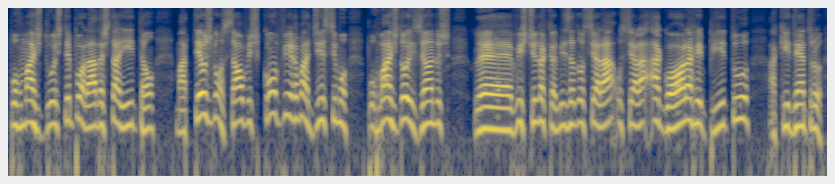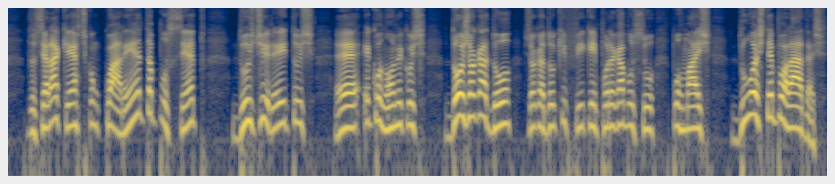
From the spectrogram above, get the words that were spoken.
por mais duas temporadas. Está aí então, Matheus Gonçalves confirmadíssimo por mais dois anos é, vestindo a camisa do Ceará. O Ceará agora, repito, aqui dentro do Ceará Cast com 40% dos direitos é, econômicos do jogador, jogador que fica em Poragabuçu por mais duas temporadas.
